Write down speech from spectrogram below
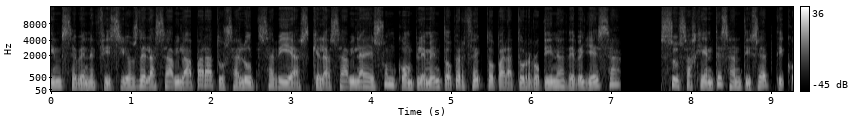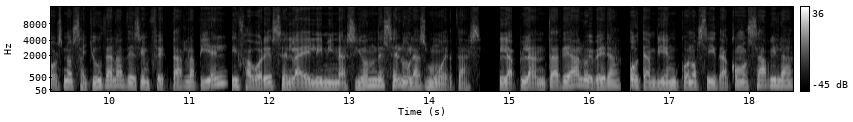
15 beneficios de la sábila para tu salud. ¿Sabías que la sábila es un complemento perfecto para tu rutina de belleza? Sus agentes antisépticos nos ayudan a desinfectar la piel y favorecen la eliminación de células muertas. La planta de aloe vera, o también conocida como sábila,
